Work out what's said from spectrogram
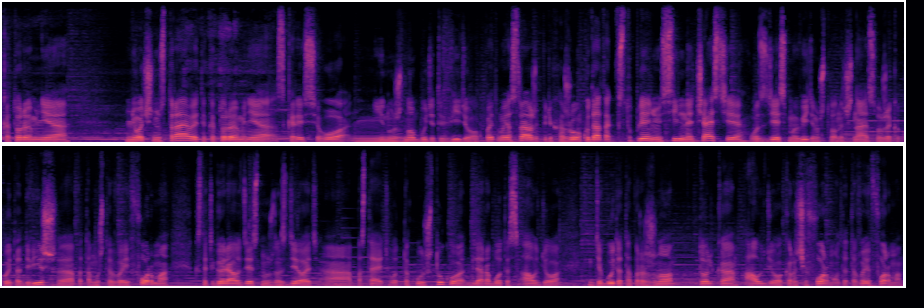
которое мне не очень устраивает и которое мне, скорее всего, не нужно будет в видео. Поэтому я сразу же перехожу куда-то к вступлению сильной части. Вот здесь мы видим, что начинается уже какой-то движ, э, потому что waveforma. Кстати говоря, вот здесь нужно сделать, э, поставить вот такую штуку для работы с аудио, где будет отображено только аудио, короче, форма, вот это waveforma.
